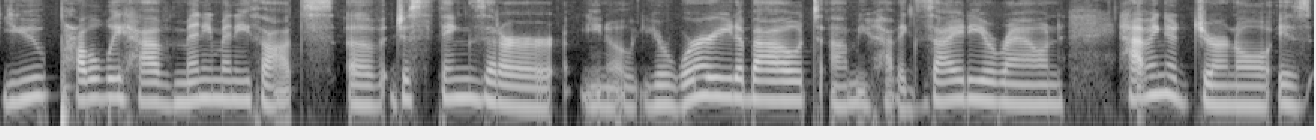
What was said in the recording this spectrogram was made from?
You probably have many, many thoughts of just things that are, you know, you're worried about, um, you have anxiety around. Having a journal is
